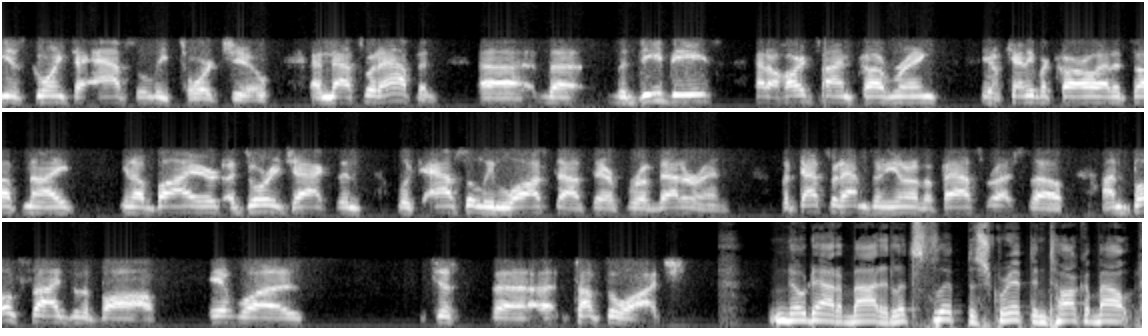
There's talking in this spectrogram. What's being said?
he is going to absolutely torch you. And that's what happened. Uh, the the DBs had a hard time covering. You know, Kenny Vaccaro had a tough night. You know, Byard, Adoree Jackson looked absolutely lost out there for a veteran. But that's what happens when you don't have a pass rush. So on both sides of the ball, it was just uh, tough to watch. No doubt about it. Let's flip the script and talk about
